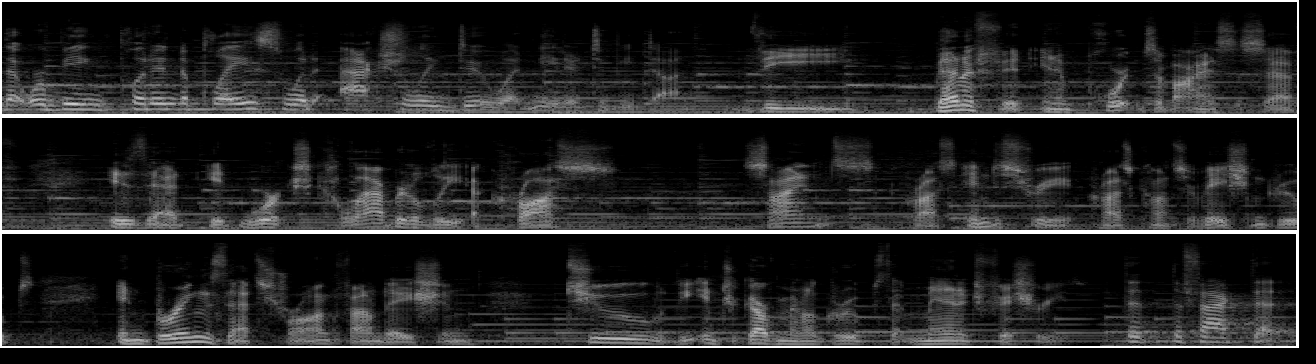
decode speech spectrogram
that were being put into place would actually do what needed to be done. The benefit and importance of ISSF is that it works collaboratively across science, across industry, across conservation groups, and brings that strong foundation to the intergovernmental groups that manage fisheries. The, the fact that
